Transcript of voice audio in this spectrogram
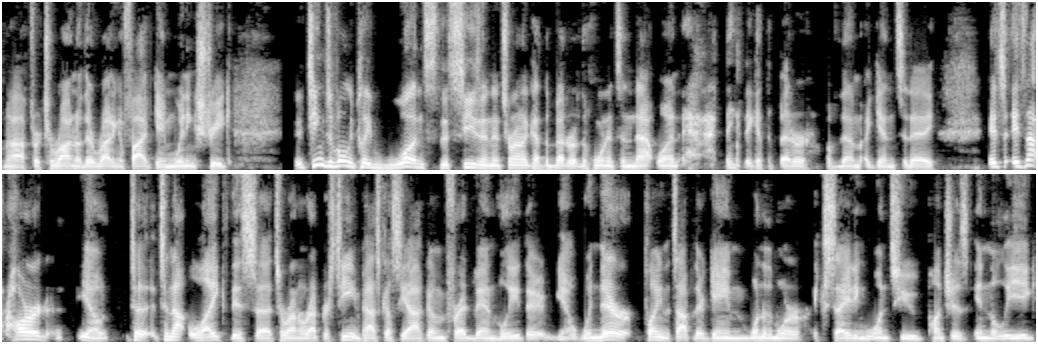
Uh, for Toronto, they're riding a five game winning streak. The teams have only played once this season, and Toronto got the better of the Hornets in that one. And I think they get the better of them again today. It's it's not hard, you know, to to not like this uh, Toronto Raptors team. Pascal Siakam, Fred VanVleet, they you know when they're playing the top of their game, one of the more exciting one-two punches in the league.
